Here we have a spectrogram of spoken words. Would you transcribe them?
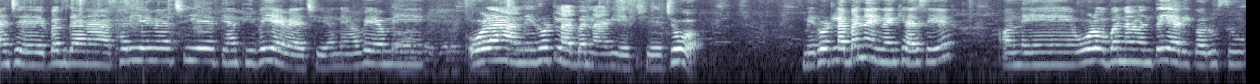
આજે બગદાણા ફરી આવ્યા છીએ, ત્યાંથી વહી આવ્યા છીએ અને હવે અમે ઓળા અને રોટલા બનાવીએ છીએ. જુઓ, મેં રોટલા બનાવી નાખ્યા છે અને ઓળો બનાવવાની તૈયારી કરું છું.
